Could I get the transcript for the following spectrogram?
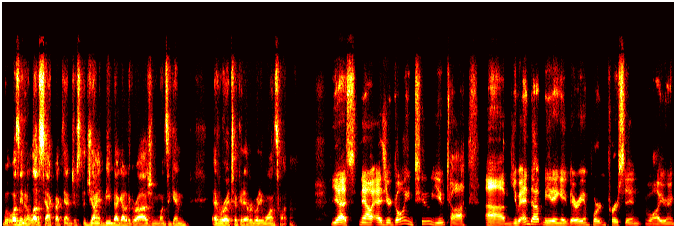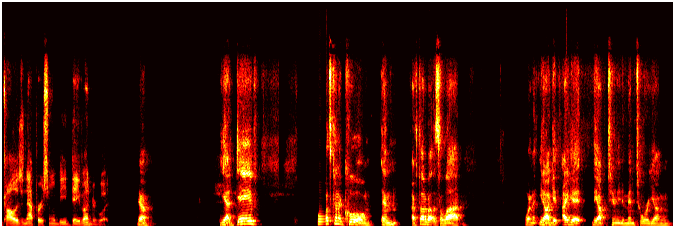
well, it wasn't even a love sack back then, just the giant beanbag out of the garage. And once again, everywhere I took it, everybody wants one. Yes. Now, as you're going to Utah, um, you end up meeting a very important person while you're in college, and that person would be Dave Underwood. Yeah. Yeah, Dave. What's kind of cool, and I've thought about this a lot. When you know, I get I get the opportunity to mentor young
